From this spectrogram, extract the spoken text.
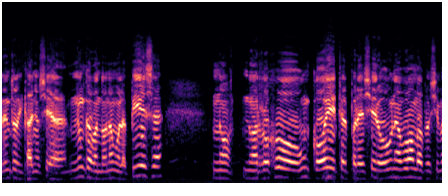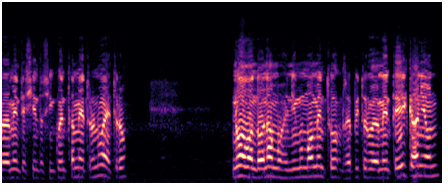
dentro del caño, o sea, nunca abandonamos la pieza, nos, nos arrojó un cohete al parecer o una bomba aproximadamente 150 metros nuestro. No abandonamos en ningún momento, repito nuevamente, el cañón.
